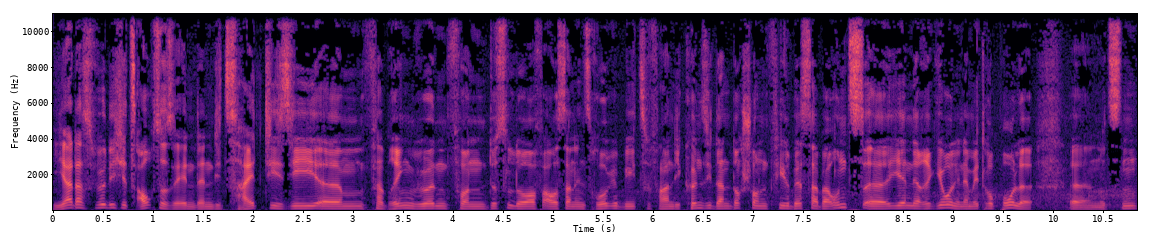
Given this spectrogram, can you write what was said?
Ja, das würde ich jetzt auch so sehen, denn die Zeit, die Sie ähm, verbringen würden, von Düsseldorf aus dann ins Ruhrgebiet zu fahren, die können Sie dann doch schon viel besser bei uns äh, hier in der Region, in der Metropole äh, nutzen.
